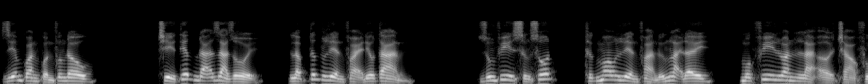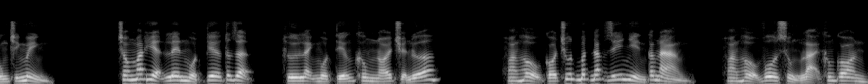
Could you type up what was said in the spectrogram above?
diễm quan quần phương đâu. Chỉ tiếc đã già rồi, lập tức liền phải điêu tàn. Dung Phi sửng sốt, thực mau liền phản ứng lại đây, một Phi Loan là ở trào phúng chính mình. Trong mắt hiện lên một tia tức giận, hư lạnh một tiếng không nói chuyện nữa. Hoàng hậu có chút bất đắc dĩ nhìn các nàng, hoàng hậu vô sủng lại không con,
